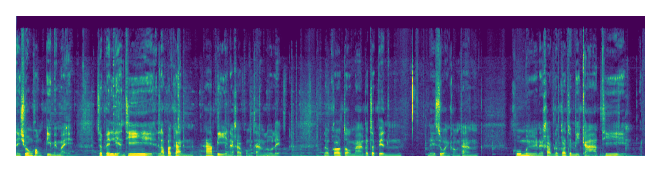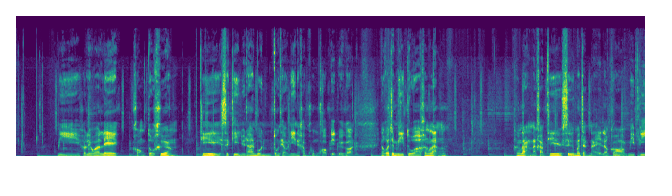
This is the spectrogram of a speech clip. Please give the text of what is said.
ในช่วงของปีใหม่ๆ จะเป็นเหรียญที่รับประกัน 5 ปีนะครับของทาง Rolex แล้วก็ต่อมาก็จะเป็น ในส่วนของทางคู่มือนะครับ แล้วก็จะมีการ์ดที่มีเขาเรียกว่าเลขของตัวเครื่องที่สกรีนอยู่ด้านบนตรงแถวนี้นะครับ ผมขอปิดไว้ก่อน แล้วก็จะมีตัวข้างหลัง ข้างหลังนะครับที่ซื้อมาจากไหนแล้วก็มีปี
